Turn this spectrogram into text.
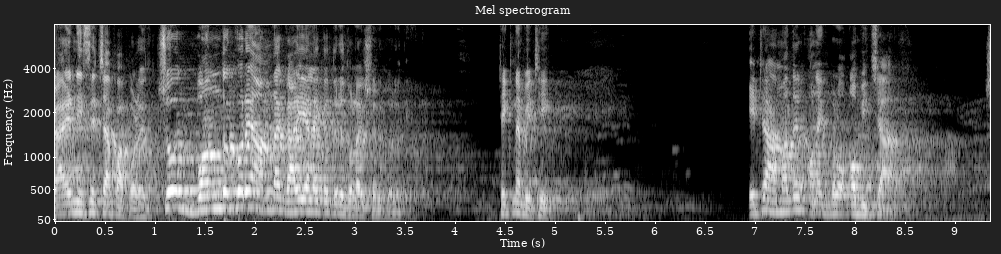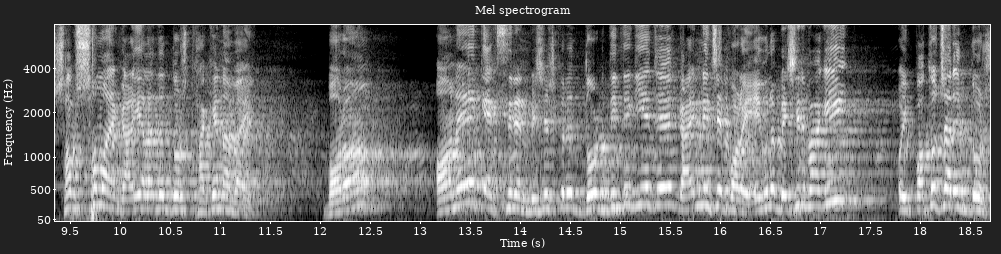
গায়ে নিচে চাপা পড়ে, চোখ বন্ধ করে আমরা গাড়িওয়ালাকে ধরে দোলাই শুরু করে দিই। ঠিক না ঠিক এটা আমাদের অনেক বড় অবিচার। সব সময় গাড়িওয়ালাদের দোষ থাকে না ভাই, বরং অনেক অ্যাক্সিডেন্ট বিশেষ করে দৌড় দিতে গিয়ে যে গাড়ির নিচে পড়ে, এগুলো বেশিরভাগই ওই পথচারীর দোষ,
